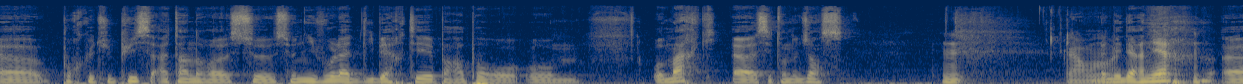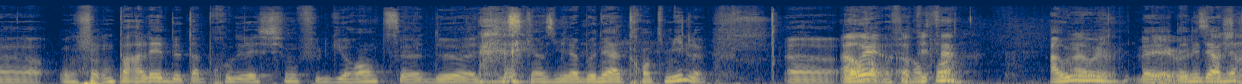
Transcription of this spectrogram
euh, pour que tu puisses atteindre ce, niveau-là de liberté par rapport aux marques, euh, c'est ton audience. Mmh. L'année dernière, euh, on, parlait de ta progression fulgurante de 10-15 000 abonnés à 30 000. ah ouais, oh, un point. Ah oui, ah oui. L'année dernière,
